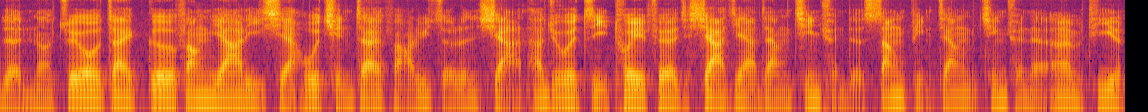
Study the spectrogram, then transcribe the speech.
人呢，最后在各方压力下或潜在法律责任下，他就会自己退费而且下架这样侵权的商品，这样侵权的 NFT 了。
